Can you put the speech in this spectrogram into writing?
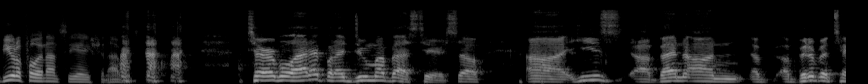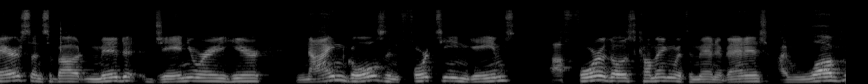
beautiful enunciation. I would terrible at it, but I do my best here. So uh, he's uh, been on a, a, bit of a tear since about mid January here. Nine goals in 14 games, uh, four of those coming with a man advantage. I love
